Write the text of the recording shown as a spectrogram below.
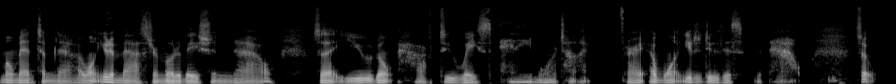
momentum now. I want you to master motivation now so that you don't have to waste any more time. All right. I want you to do this now. So,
